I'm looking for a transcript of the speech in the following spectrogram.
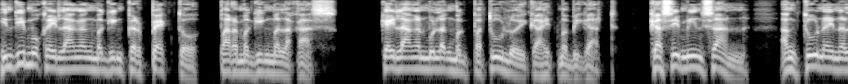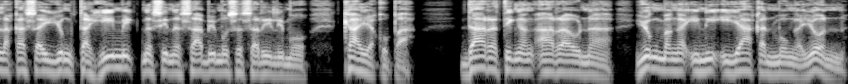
Hindi mo kailangang maging perpekto para maging malakas. Kailangan mo lang magpatuloy kahit mabigat. Kasi minsan, ang tunay na lakas ay yung tahimik na sinasabi mo sa sarili mo, kaya ko pa. Darating ang araw na yung mga iniiyakan mo ngayon,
